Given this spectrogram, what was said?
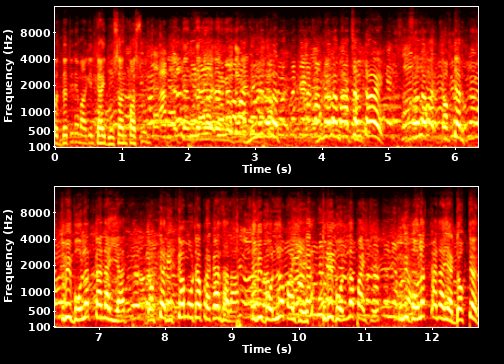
पद्धतीने मागील काही दिवसांपासून डॉक्टर तुम्ही बोलत का नाही आहात डॉक्टर इतका मोठा प्रकार झाला. तुम्ही बोललं पाहिजे. तुम्ही बोललं पाहिजे. तुम्ही बोलत का नाही आहात डॉक्टर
